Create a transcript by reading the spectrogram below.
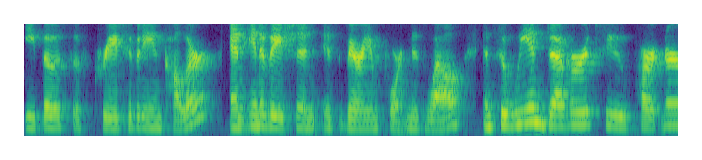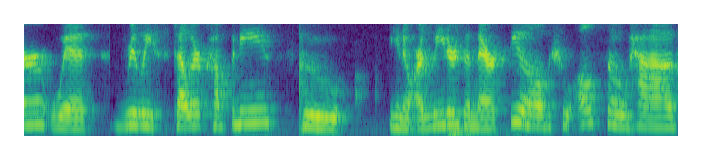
ethos of creativity and color and innovation is very important as well. And so we endeavor to partner with really stellar companies who you know are leaders in their field who also have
